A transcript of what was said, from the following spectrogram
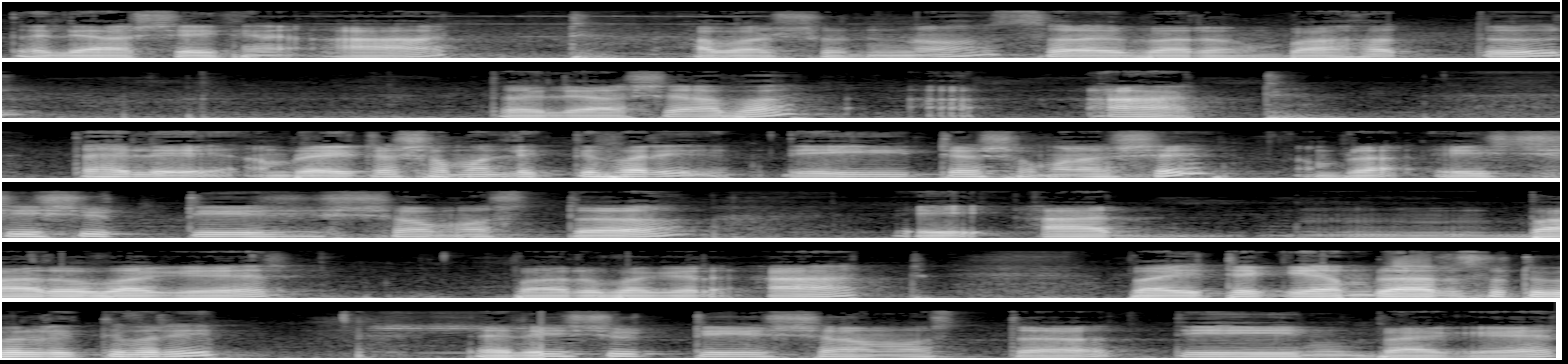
তাহলে আসে এখানে আট, আবার শূন্য, ছয় বারং বাহাত্তর। তাহলে আসে আবার আট তাহলে আমরা এটা সমান লিখতে পারি, এইটা সমান আসে, আমরা এই শিশুটি সমস্ত এই আট বারো ভাগের বারো ভাগের আট, বা এটাকে আমরা আরও ছোট করে লিখতে পারি। তাহলে শিশুটি সমস্ত তিন ভাগের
